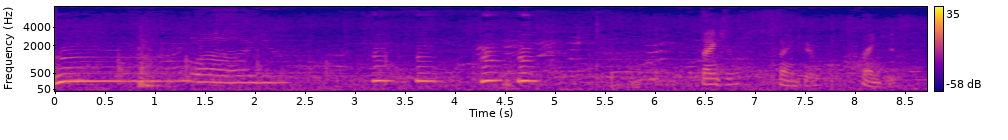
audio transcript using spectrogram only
Who are you? Thank you, thank you, thank you.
